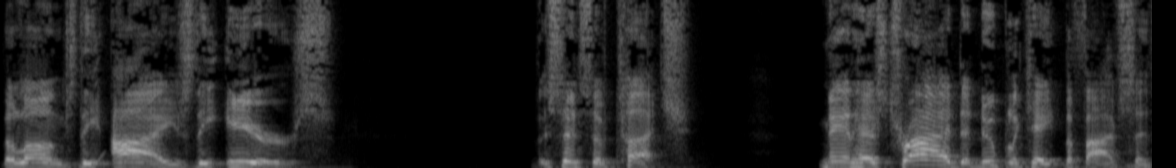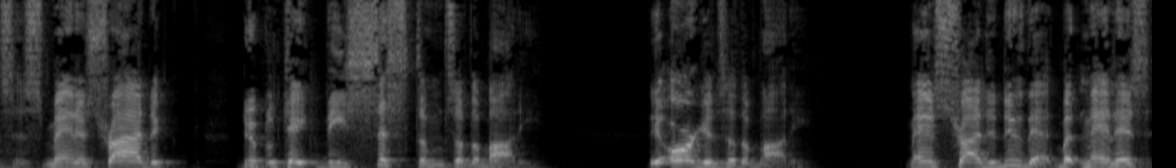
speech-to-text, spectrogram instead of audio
the lungs, the eyes, the ears, the sense of touch. Man has tried to duplicate the five senses. Man has tried to duplicate these systems of the body, the organs of the body. Man's tried to do that, but man has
